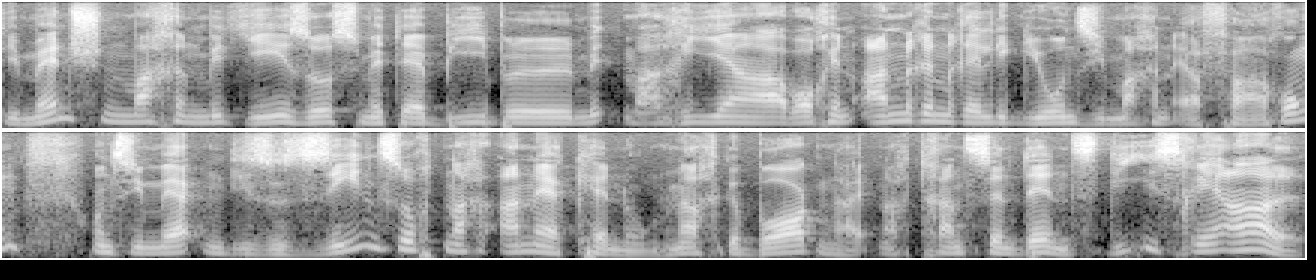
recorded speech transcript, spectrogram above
Die Menschen machen mit Jesus, mit der Bibel, mit Maria, aber auch in anderen Religionen, sie machen Erfahrung und sie merken diese Sehnsucht nach Anerkennung, nach Geborgenheit, nach Transzendenz, die ist real.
